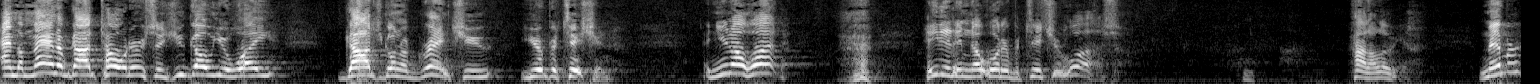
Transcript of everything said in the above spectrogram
and the man of God told her, he says, You go your way, God's going to grant you your petition. And you know what? He didn't even know what her petition was. Hallelujah. Remember?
